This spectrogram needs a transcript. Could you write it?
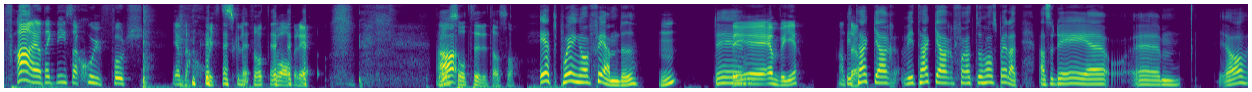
Fan, jag tänkte gissa sju först. Jävla skit, skulle inte ha kvar med det. Det var Ja. så tidigt alltså. Ett poäng av fem du. Mm. Det, Det är MVG, vi, tackar, vi tackar för att du har spelat. Alltså det är, ehm, ja,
